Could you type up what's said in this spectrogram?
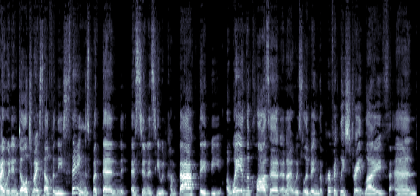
I would indulge myself in these things, but then as soon as he would come back, they'd be away in the closet and I was living the perfectly straight life. And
